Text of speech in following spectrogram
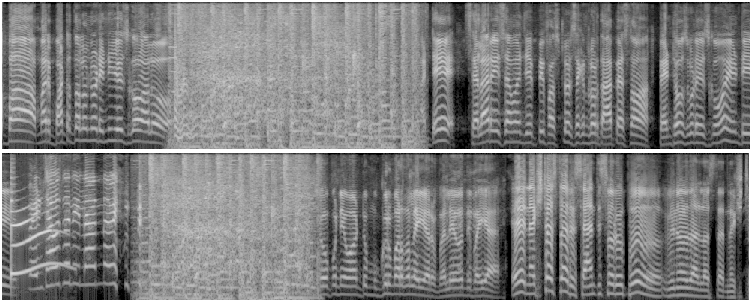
అబ్బా మరి బట్టతలు ఉన్నాడు ఎన్ని చేసుకోవాలో? అంటే సెలార్ వేసామని చెప్పి ఫస్ట్ ఫ్లోర్ సెకండ్ ఫ్లోర్ తాపేస్తాం. పెంట్ హౌస్ కూడా వేసుకోవా ఏంటి? పెంట్ హౌస్ అని ఇలా అన్నవి. శోపుణ్యం అంటూ ముగ్గురు మరదలు అయ్యారు. భలే ఉంది భయ్యా. ఏ నెక్స్ట్ వస్తారు. శాంతి స్వరూప్ వినోద్ వాళ్ళు వస్తారు నెక్స్ట్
